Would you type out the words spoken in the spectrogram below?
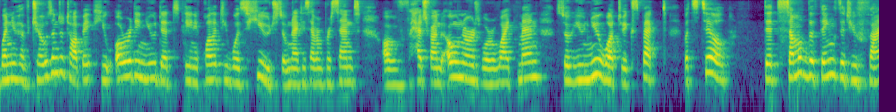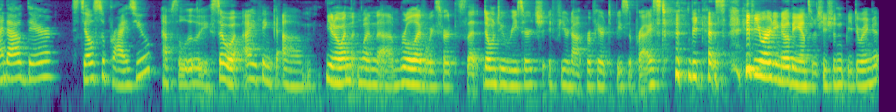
when you have chosen the topic you already knew that the inequality was huge. So 97% of hedge fund owners were white men so you knew what to expect. But still did some of the things that you find out there still surprise you? Absolutely. So I think um, you know one one um, rule I've always heard is that don't do research if you're not prepared to be surprised, because if you already know the answers, you shouldn't be doing it.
